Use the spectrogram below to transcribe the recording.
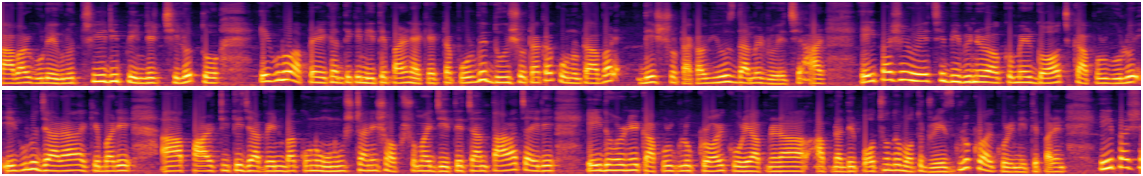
কাভারগুলো এগুলো থ্রি ডি ছিল। তো এগুলো আপনারা এখান থেকে নিতে পারেন। এক একটা পড়বে দুইশো টাকা, কোনোটা আবার দেড়শো টাকা হিউজ দামের রয়েছে। আর এই পাশে রয়েছে বিভিন্ন রকমের গজ, কাপড়গুলো। এগুলো যারা একেবারে পার্টিতে যাবেন বা কোনো অনুষ্ঠানে সবসময় যেতে চান, তারা চাইলে এই ধরনের কাপড়গুলো ক্রয় করে আপনারা আপনাদের পছন্দ মতো ড্রেসগুলো ক্রয় করে নিতে পারেন। এই পাশে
